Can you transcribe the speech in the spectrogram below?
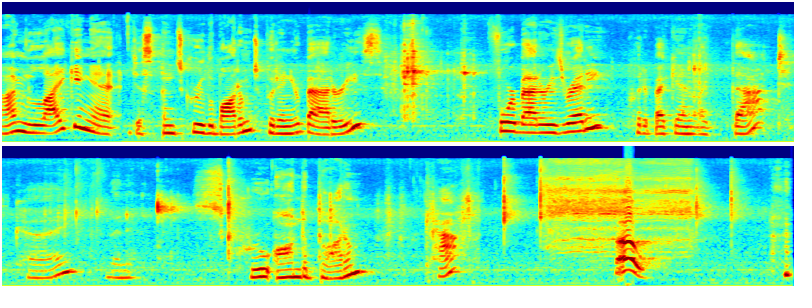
I'm liking it. Just unscrew the bottom to put in your batteries. Four batteries ready. Put it back in like that. Okay, then screw on the bottom cap. Oh!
